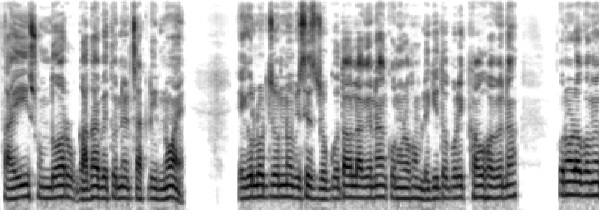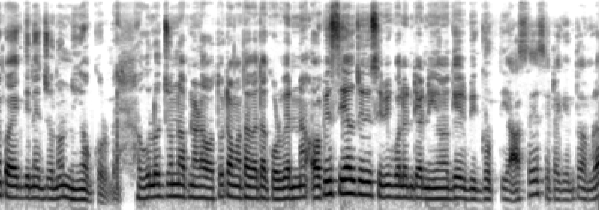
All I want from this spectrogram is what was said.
স্থায়ী, সুন্দর গাদা বেতনের চাকরি নয়। এগুলোর জন্য বিশেষ যোগ্যতাও লাগে না কোনো রকম লিখিত পরীক্ষাও হবে না। কোনো রকমে কয়েকদিনের জন্য নিয়োগ করবে। ওগুলোর জন্য আপনারা অতটা মাথা ব্যথা করবেন না। অফিসিয়াল যদি সিভিক ভলেন্টিয়ার নিয়োগের বিজ্ঞপ্তি আসে, সেটা কিন্তু আমরা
